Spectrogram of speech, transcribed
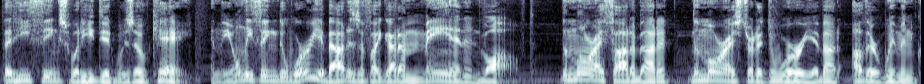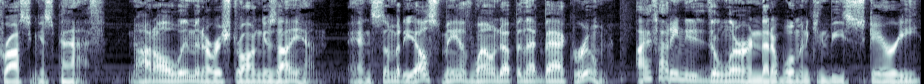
that he thinks what he did was okay, and the only thing to worry about is if I got a man involved. The more I thought about it, the more I started to worry about other women crossing his path. Not all women are as strong as I am, and somebody else may have wound up in that back room. I thought he needed to learn that a woman can be scary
